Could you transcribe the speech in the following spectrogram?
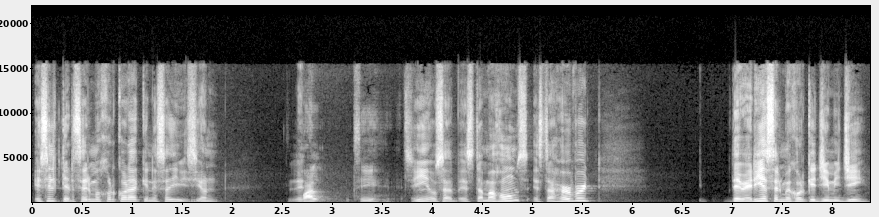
es el tercer mejor coreback en esa división. ¿Cuál? Sí. Sí, o sea, está Mahomes, está Herbert. Debería ser mejor que Jimmy G,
